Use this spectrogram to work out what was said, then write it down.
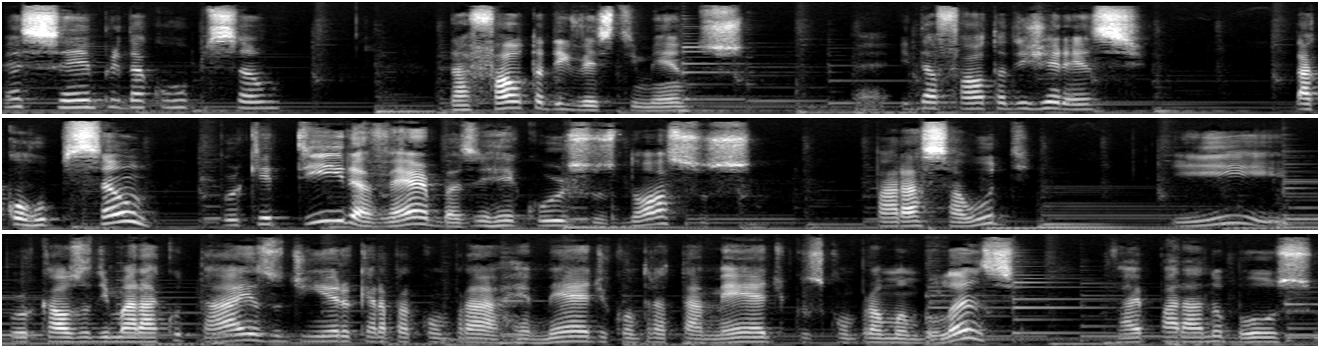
é sempre da corrupção, da falta de investimentos né? e da falta de gerência, da corrupção porque tira verbas e recursos nossos para a saúde e por causa de maracutaias, o dinheiro que era para comprar remédio, contratar médicos, comprar uma ambulância, vai parar no bolso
